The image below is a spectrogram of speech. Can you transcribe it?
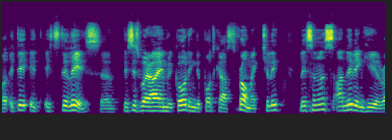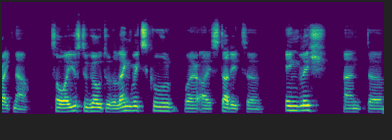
but it, it, it still is. Uh, this is where I am recording the podcast from actually. Listeners, I'm living here right now. So I used to go to a language school where I studied uh, English and uh,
